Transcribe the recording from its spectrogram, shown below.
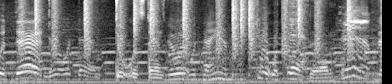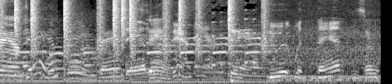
with Dan. Do it with Dan. Do it with Dan. Do it with Dan. Do it with Dan. Dan. Dan. Dan. Dan. Dan. Dan. Dan. Dan. Dan. Dan. Dan. Do it with Dan. Is there?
